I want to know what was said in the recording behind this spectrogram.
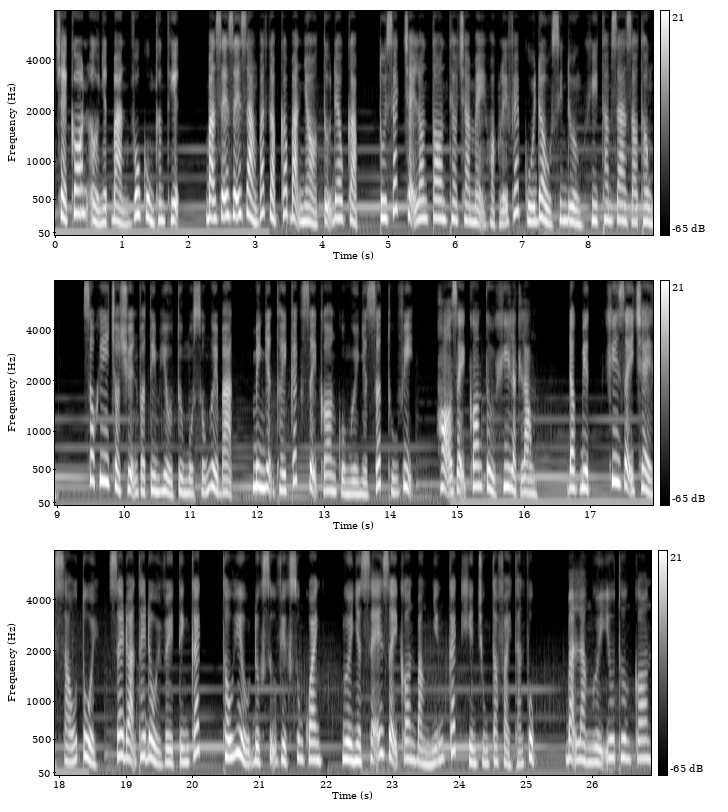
Trẻ con ở Nhật Bản vô cùng thân thiện, bạn sẽ dễ dàng bắt gặp các bạn nhỏ tự đeo cặp, túi sách chạy lon ton theo cha mẹ hoặc lễ phép cúi đầu xin đường khi tham gia giao thông. Sau khi trò chuyện và tìm hiểu từ một số người bạn, mình nhận thấy cách dạy con của người Nhật rất thú vị. Họ dạy con từ khi lật lòng. Đặc biệt, khi dạy trẻ 6 tuổi, giai đoạn thay đổi về tính cách, thấu hiểu được sự việc xung quanh, người Nhật sẽ dạy con bằng những cách khiến chúng ta phải thán phục. Bạn là người yêu thương con.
